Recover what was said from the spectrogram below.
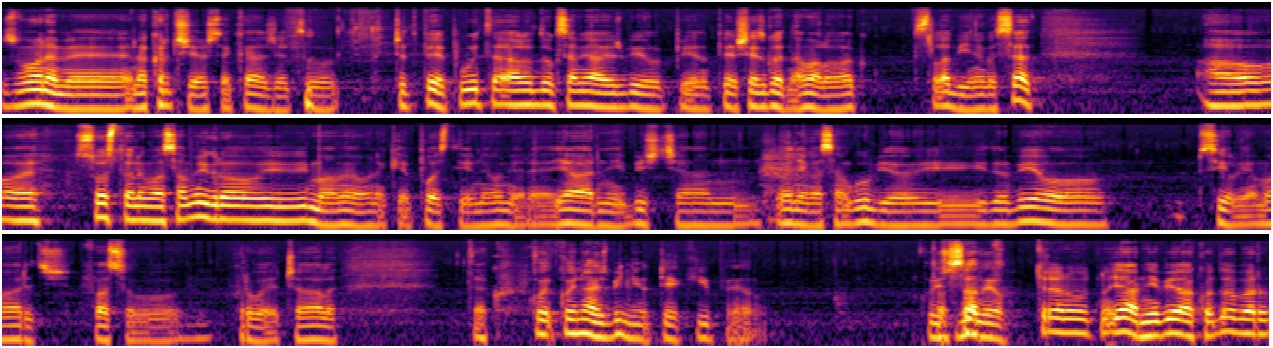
zvone me nakrčio, što se kaže, to četiri, pet puta, ali dok sam ja još bio prije jedno pet, šest godina, malo ovako slabiji nego sad. A ovaj, s ostalima sam igrao i imam evo neke pozitivne omjere. Jarni, Bišćan, od njega sam gubio i, i dobio Silvija Marić, Fasovo, Hrvoje Čale. Tako. Ko, ko je najozbiljniji od te ekipe, evo, koji Pa sad-? Trenutno, Jarni je bio jako dobar,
